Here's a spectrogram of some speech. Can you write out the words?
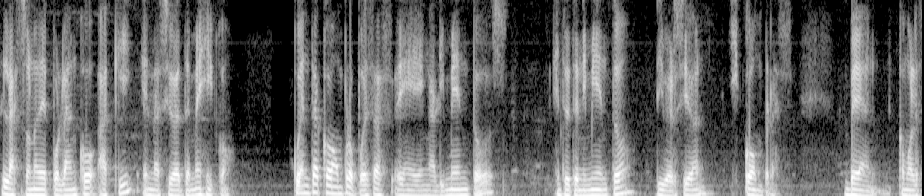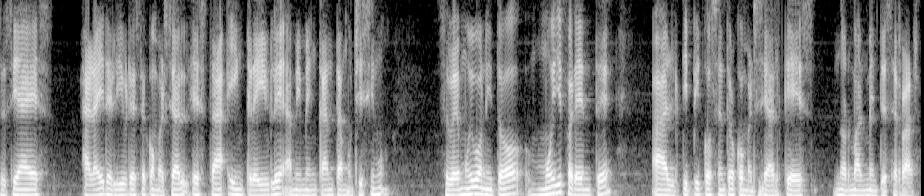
la zona de Polanco aquí en la Ciudad de México. Cuenta con propuestas en alimentos, entretenimiento, diversión y compras. Vean, como les decía, es al aire libre este comercial, está increíble, a mí me encanta muchísimo. Se ve muy bonito, muy diferente al típico centro comercial que es normalmente cerrado.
